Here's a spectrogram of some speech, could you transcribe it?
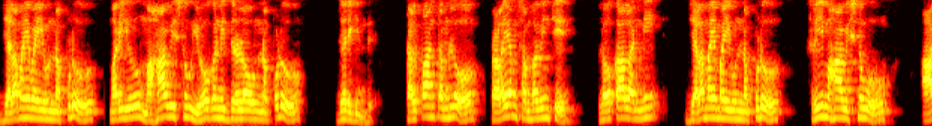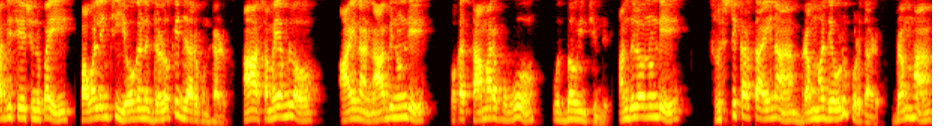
జలమయమై ఉన్నప్పుడు మరియు మహావిష్ణువు యోగ నిద్రలో ఉన్నప్పుడు జరిగింది. కల్పాంతంలో ప్రళయం సంభవించి లోకాలన్నీ జలమయమై ఉన్నప్పుడు శ్రీ మహావిష్ణువు ఆదిశేషునిపై పవలించి యోగ నిద్రలోకి జారుకుంటాడు. ఆ సమయంలో ఆయన నాభి నుండి ఒక తామర పువ్వు ఉద్భవించింది. అందులో నుండి సృష్టికర్త అయిన బ్రహ్మదేవుడు పుడతాడు. బ్రహ్మ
